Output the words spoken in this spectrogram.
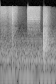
Bye.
